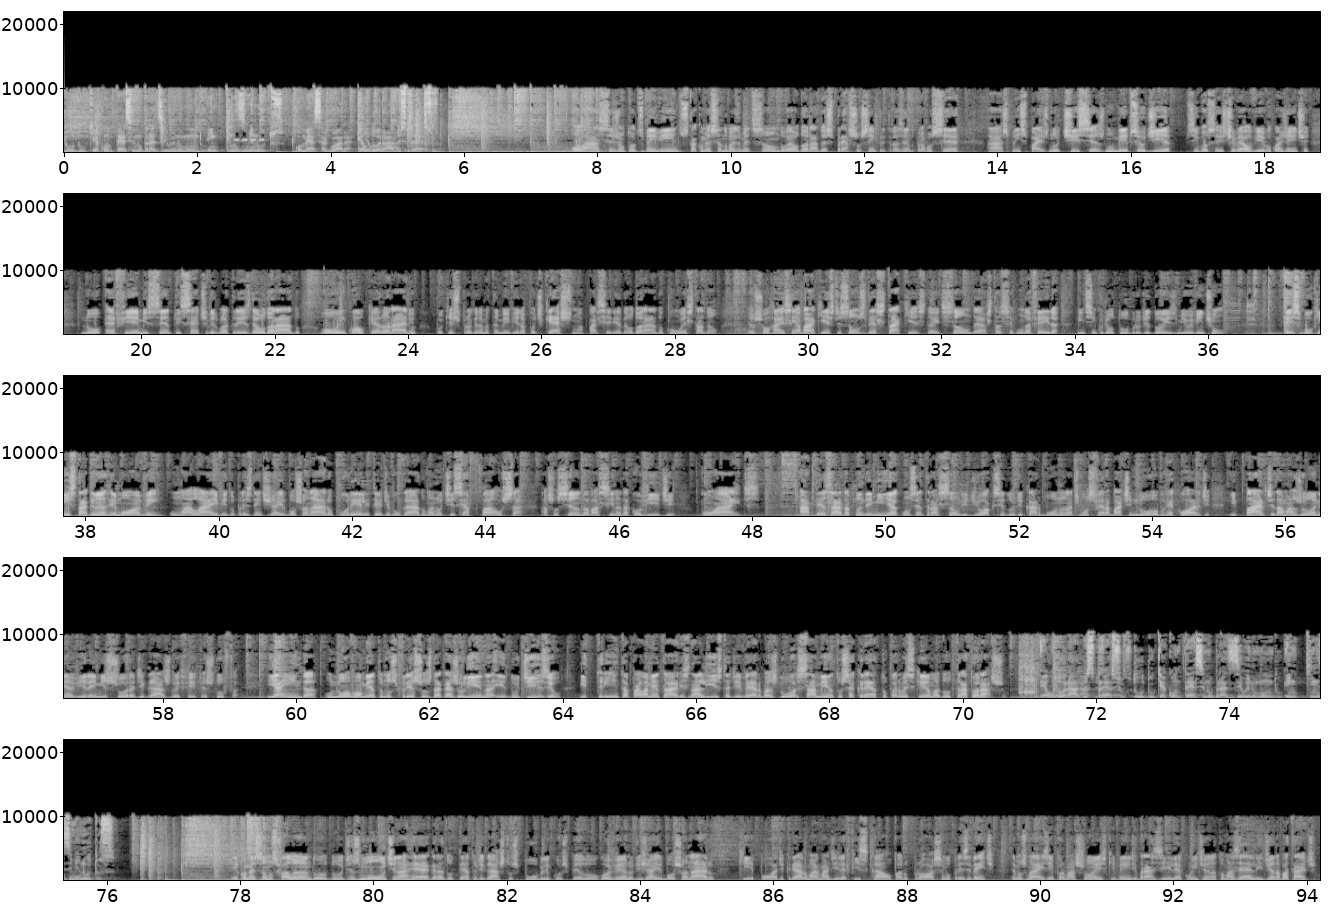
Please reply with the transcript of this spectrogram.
Tudo o que acontece no Brasil e no mundo em 15 minutos. Começa agora Eldorado Expresso. Olá, sejam todos bem-vindos. Está começando mais uma edição do Eldorado Expresso, sempre trazendo para você as principais notícias no meio do seu dia, se você estiver ao vivo com a gente no FM 107,3 da Eldorado ou em qualquer horário porque este programa também vira podcast, numa parceria da Eldorado com o Estadão. Eu sou Raíssen Abac e estes são os destaques da edição desta segunda-feira, 25 de outubro de 2021. Facebook e Instagram removem uma live do presidente Jair Bolsonaro por ele ter divulgado uma notícia falsa associando a vacina da Covid com a AIDS. Apesar da pandemia, a concentração de dióxido de carbono na atmosfera bate novo recorde e parte da Amazônia vira emissora de gás do efeito estufa. E ainda, o novo aumento nos preços da gasolina e do diesel e 30 parlamentares na lista de verbas do orçamento secreto para o esquema do tratoraço. É o Dourado Expresso. Tudo o que acontece no Brasil e no mundo em 15 minutos. E começamos falando do desmonte na regra do teto de gastos públicos pelo governo de Jair Bolsonaro, que pode criar uma armadilha fiscal para o próximo presidente. Temos mais informações que vêm de Brasília com Idiana Tomazelli. Diana, boa tarde.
